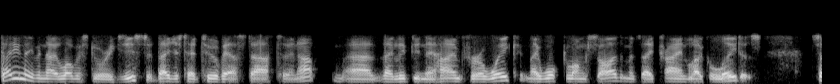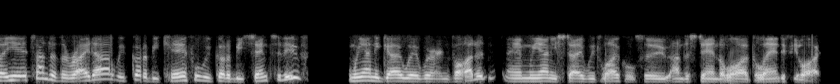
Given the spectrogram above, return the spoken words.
They didn't even know Logosdor existed. They just had two of our staff turn up. Uh, they lived in their home for a week and they walked alongside them as they trained local leaders. So, yeah, it's under the radar. We've got to be careful. We've got to be sensitive. We only go where we're invited and we only stay with locals who understand the lie of the land, if you like.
